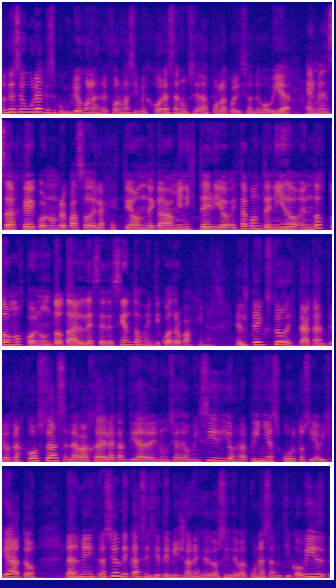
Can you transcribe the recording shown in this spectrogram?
donde asegura que se cumplió con las reformas y mejoras anunciadas por la coalición de gobierno. El mensaje, con un repaso de la gestión de cada ministerio, está contenido en dos tomos con un total de 724 páginas. El texto destaca, entre otras cosas, la baja de la cantidad de denuncias de homicidios, rapiñas, hurtos y abigeato, la administración de casi 7 millones de dosis de vacunas anti-COVID,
